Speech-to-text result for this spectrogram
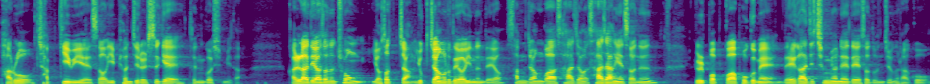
바로 잡기 위해서 이 편지를 쓰게 된 것입니다. 갈라디아서는 총 6장, 6장으로 되어 있는데요. 3장과 4장, 4장에서는 율법과 복음의 네 가지 측면에 대해서 논증을 하고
